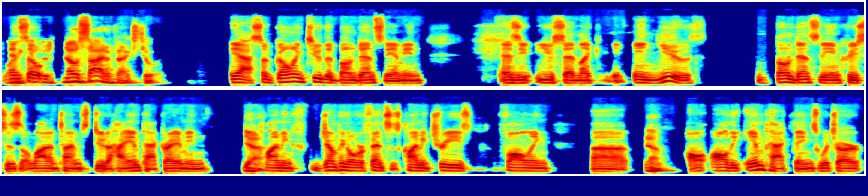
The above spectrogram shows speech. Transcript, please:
Like, and so there's no side effects to it. Yeah. So going to the bone density, I mean, as you, you said, like in youth, bone density increases a lot of times due to high impact, right? I mean, Yeah. climbing, jumping over fences, climbing trees, falling, uh, Yeah. all, all the impact things, which are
